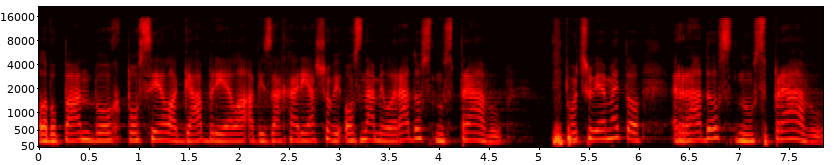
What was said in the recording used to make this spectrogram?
Lebo pán Boh posiela Gabriela, aby Zachariášovi oznámil radostnú správu. Počujeme to? Radostnú správu.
